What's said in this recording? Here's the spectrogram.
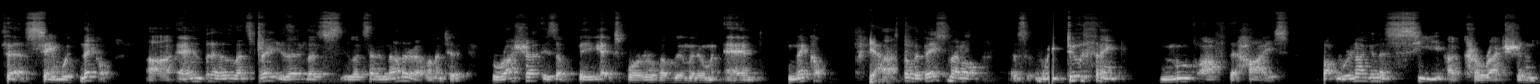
So, same with nickel. Uh, and uh, let's let's let's add another element to it. Russia is a big exporter of aluminum and nickel. Yeah. Uh, so the base metal, we do think, move off the highs, but we're not going to see a correction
